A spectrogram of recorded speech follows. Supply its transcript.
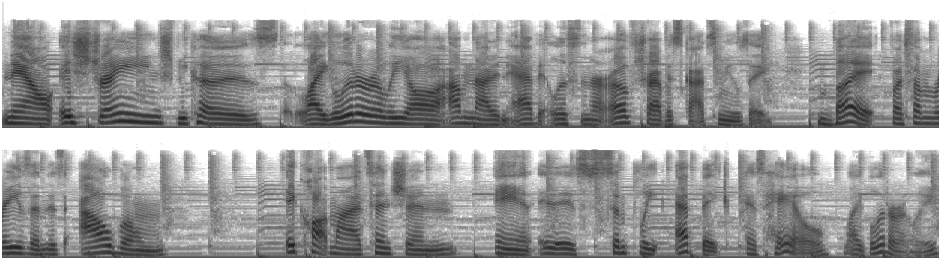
Now, it's strange because, like, literally, y'all, I'm not an avid listener of Travis Scott's music, but for some reason, this album it caught my attention and it is simply epic as hell, like, literally.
